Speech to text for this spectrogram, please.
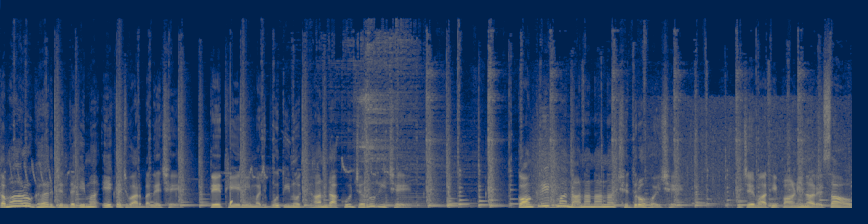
તમારું ઘર જિંદગીમાં એક જ વાર બને છે. તેથી એની મજબૂતીનું ધ્યાન રાખવું જરૂરી છે. કોન્ક્રીટમાં નાના નાના છિદ્રો હોય છે. જેમાંથી પાણીના રિસાવ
